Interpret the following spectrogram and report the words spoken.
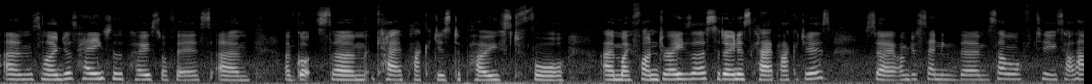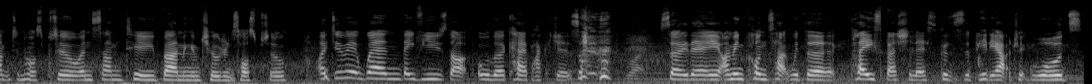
Um, so I'm just heading to the post office. Um, I've got some care packages to post for um, my fundraiser, Sedona's Care Packages. So I'm just sending them some off to Southampton Hospital and some to Birmingham Children's Hospital. I do it when they've used up all the care packages. Right. so they, I'm in contact with the play specialist because it's the paediatric wards,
